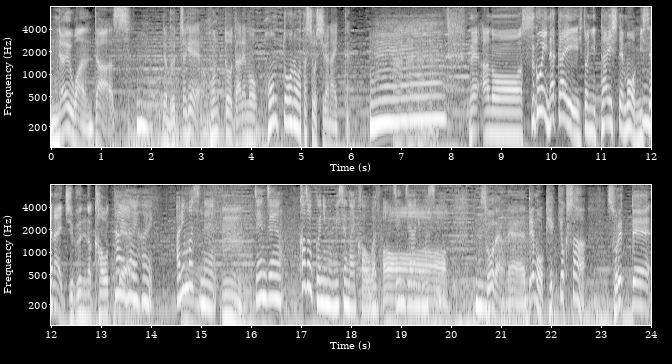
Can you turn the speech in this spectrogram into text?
no one does. でもぶっちゃけ、本当誰も本当の私を知らないって。うーん。ね、あのーすごい仲いい人に対しても見せない自分の顔って、はいはいはい。ありますね。うん。全然、家族にも見せない顔は全然ありますね。ね。そうだよね。でも結局さ、それって、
